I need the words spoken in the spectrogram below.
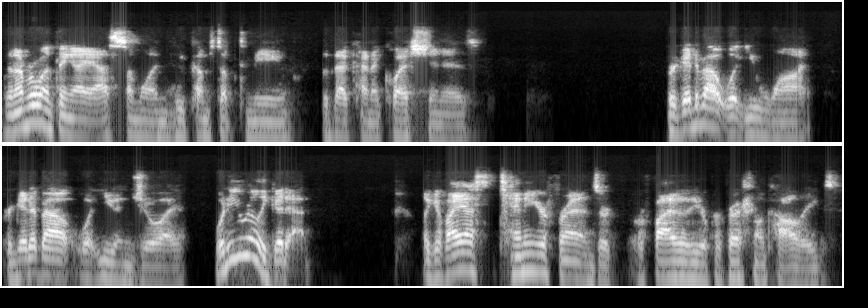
The number one thing I ask someone who comes up to me with that kind of question is, forget about what you want, forget about what you enjoy. What are you really good at? Like if I ask ten of your friends or, or five of your professional colleagues,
